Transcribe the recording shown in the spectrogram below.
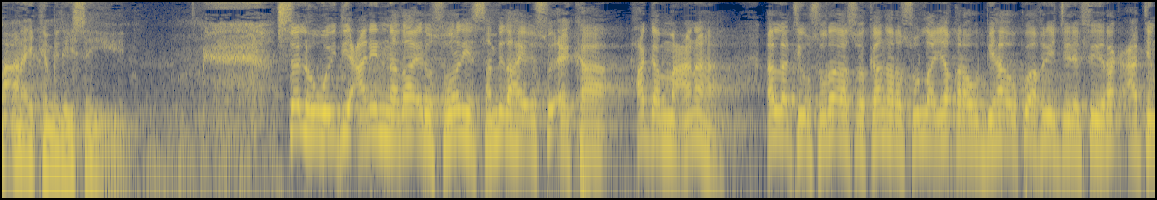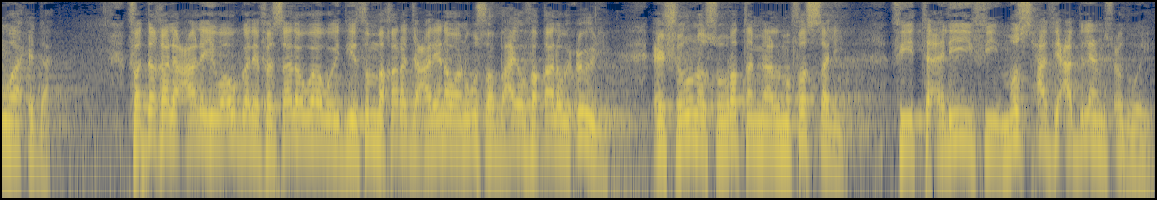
macnahay ka midaysan yihiin. Salhu weydii can inadaa'iri suuradihii samidaha ee isu ekaa xagga macnaha allatii suuradaasoo kaana rasuullah yaqra'u biha uu ku akhriyi jiray fii rakcatin waaxida. Fadakhala calayhi waa u galay fasalahu waa weydiiyey uma kharaja calayna waa nugu soo baxay oo faqaala wuxuu yidhi cishruuna suuratan min almufasali fii ta'liifi musxafi cabdillahi mascuud weeye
